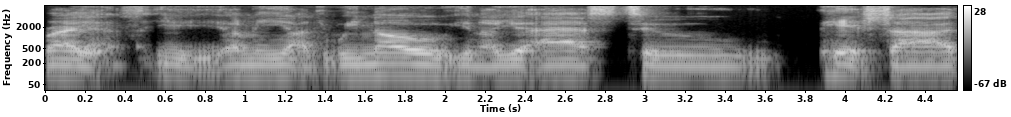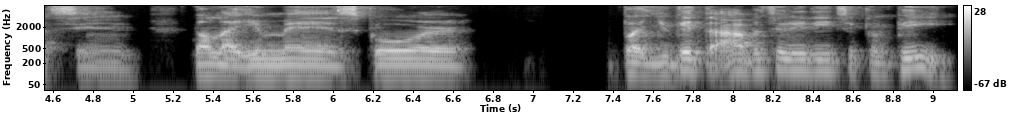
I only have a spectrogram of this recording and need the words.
right yes. you, i mean we know you know you're asked to hit shots and don't let your man score but you get the opportunity to compete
